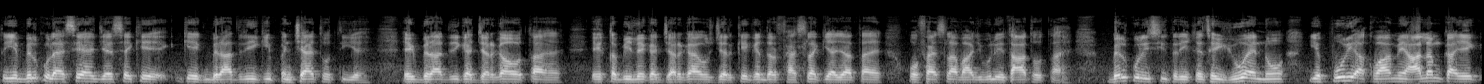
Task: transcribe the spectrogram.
تو یہ بالکل ایسے ہے جیسے کہ کہ ایک برادری کی پنچایت ہوتی ہے، ایک برادری کا جرگہ ہوتا ہے، ایک قبیلے کا جرگہ ہے، اس جرگے کے اندر فیصلہ کیا جاتا ہے، وہ فیصلہ واجب الاطاعت ہوتا ہے۔ بالکل اسی طریقے سے یو این او یہ پوری اقوام عالم کا ایک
